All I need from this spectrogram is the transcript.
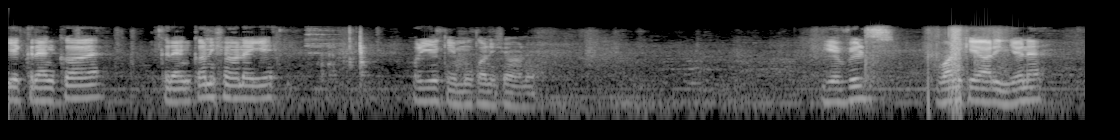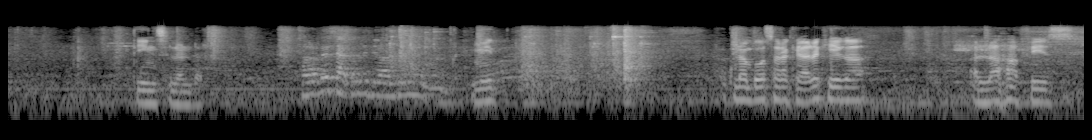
ये क्रैंक है, क्रैंक का निशान है ये, और ये केमो का निशान है। ये Vitz one K R engine है, तीन सिलेंडर। उम्मीद। अपना बहुत सारा ख्याल रखिएगा। अल्लाह हाफिज़।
